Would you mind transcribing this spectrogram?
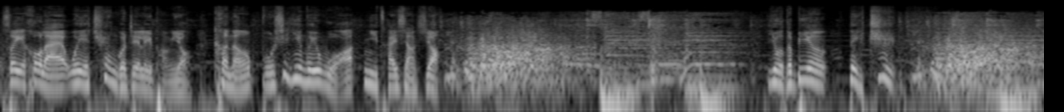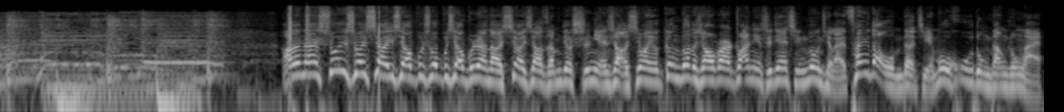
所以后来我也劝过这类朋友，可能不是因为我你才想笑，有的病得治。好的，那说一说，笑一笑，不说不笑不热闹，笑一笑，咱们就十年少。希望有更多的小伙伴抓紧时间行动起来，参与到我们的节目互动当中来。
